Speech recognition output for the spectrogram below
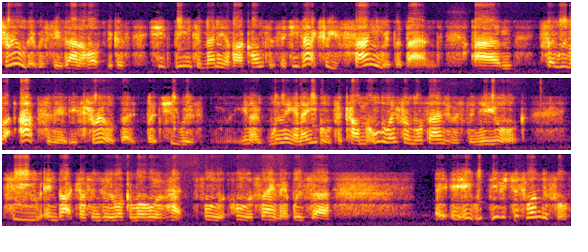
thrilled it was Susanna Hoffs because she's been to many of our concerts and she's actually sang with the band. Um, so we were absolutely thrilled that, that she was, you know, willing and able to come all the way from Los Angeles to New York to induct us into the Rock and Roll Hall of, Fame. It was, uh, it, it, it was just wonderful.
